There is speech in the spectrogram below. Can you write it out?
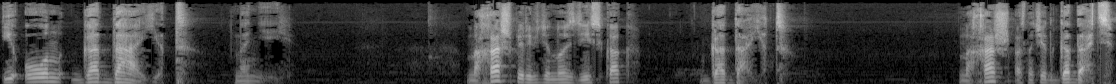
и он гадает на ней? Нахаш переведено здесь как гадает. Нахаш означает гадать.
